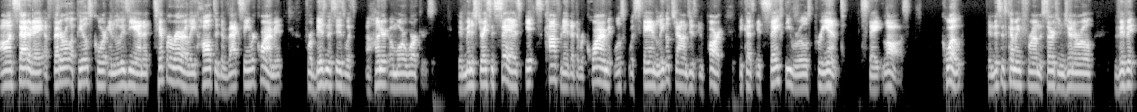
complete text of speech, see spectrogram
On Saturday, a federal appeals court in Louisiana temporarily halted the vaccine requirement for businesses with 100 or more workers. The administration says it's confident that the requirement will withstand legal challenges in part because its safety rules preempt state laws. Quote, and this is coming from the Surgeon General Vivek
